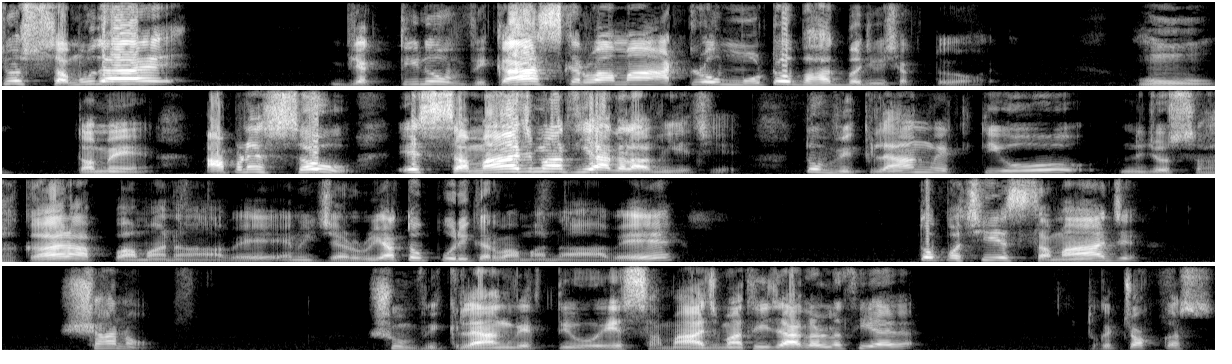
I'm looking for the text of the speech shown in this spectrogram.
જો સમુદાય વ્યક્તિનો વિકાસ કરવામાં આટલો મોટો ભાગ ભજવી શકતો હોય, હું, તમે, આપણે સૌ એ સમાજમાંથી આગળ આવીએ છીએ, તો વિકલાંગ વ્યક્તિઓને જો સહકાર આપવામાં ન આવે, એમની જરૂરિયાતો પૂરી કરવામાં ન આવે, તો પછી એ સમાજ શાનો? શું વિકલાંગ વ્યક્તિઓ એ સમાજમાંથી જ આગળ નથી આવ્યા? તો કે ચોક્કસ.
